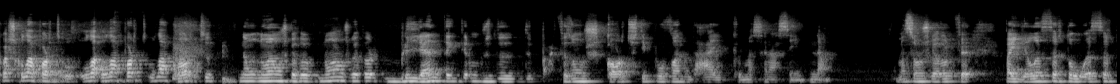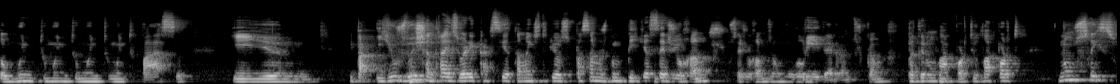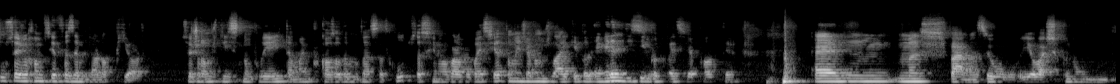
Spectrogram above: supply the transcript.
Eu acho que o Laporte, o, La- o Laporte, o Laporte não, não, é um jogador, não é um jogador brilhante em termos de, de pá, fazer uns cortes tipo o Van Dijk, uma cena assim. Não. Mas é um jogador que fez, Pá, ele acertou, acertou muito, muito, muito, muito passe. E, hum, e, pá, e os dois centrais, o Eric Garcia também estreou-se. Passamos de um pique a Sérgio Ramos, o Sérgio Ramos é um líder dentro do campo, para ter um Laporte. E o Laporte, não sei se o Sérgio Ramos ia fazer melhor ou pior. O Sérgio Ramos disse que não podia ir também por causa da mudança de clubes, assinou agora com o PSG. Também já vamos lá, a, equipa, a grande equipa que o PSG pode ter. Hum, mas, pá, mas eu, eu acho que não.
